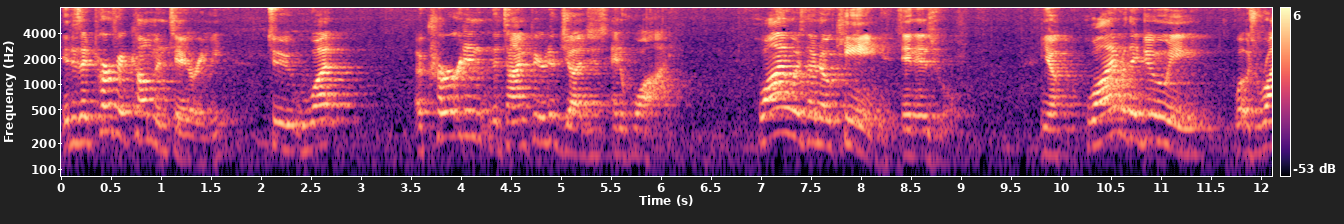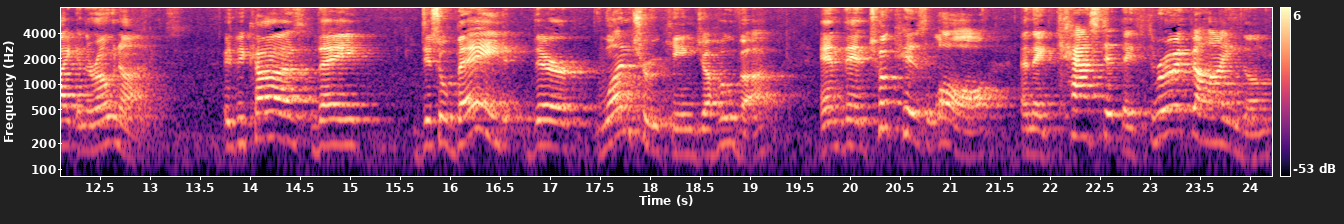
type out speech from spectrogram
It is a perfect commentary to what occurred in the time period of Judges and why. Why was there no king in Israel? You know, why were they doing what was right in their own eyes? It's because they disobeyed their one true king, Jehovah, and then took his law and they cast it, they threw it behind them,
